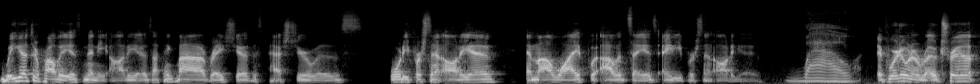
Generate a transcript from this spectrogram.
We go through probably as many audios. I think my ratio this past year was 40% audio, and my wife, I would say, is 80% audio. Wow. If we're doing a road trip,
